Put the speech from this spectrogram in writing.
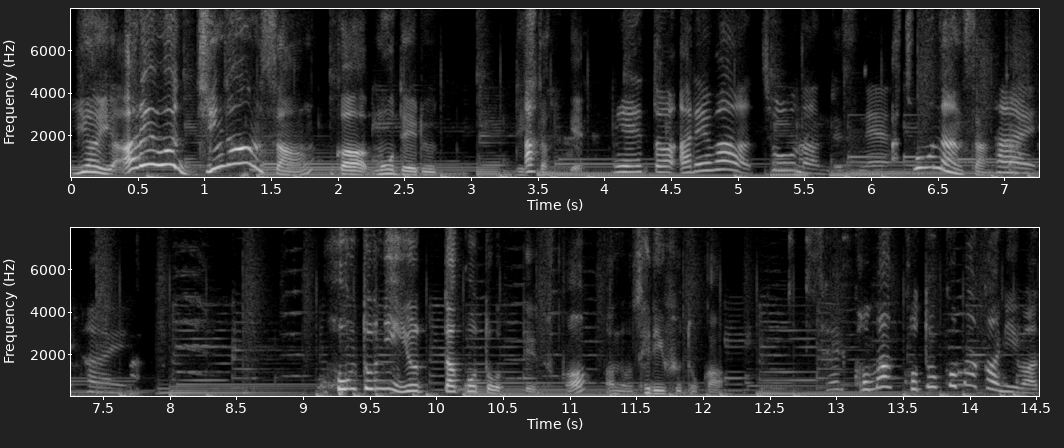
いやいやあれは次男さんがモデルでしたっけ？えっとあれは長男ですねあ。長男さんか。はいはい。本当に言ったことってですか？あのセリフとか。せこま事細かには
